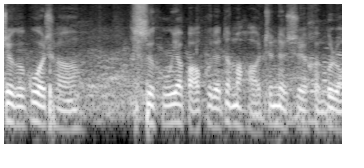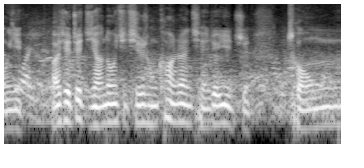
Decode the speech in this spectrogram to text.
这个过程。似乎要保护的这么好，真的是很不容易。而且这几样东西其实从抗战前就一直从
